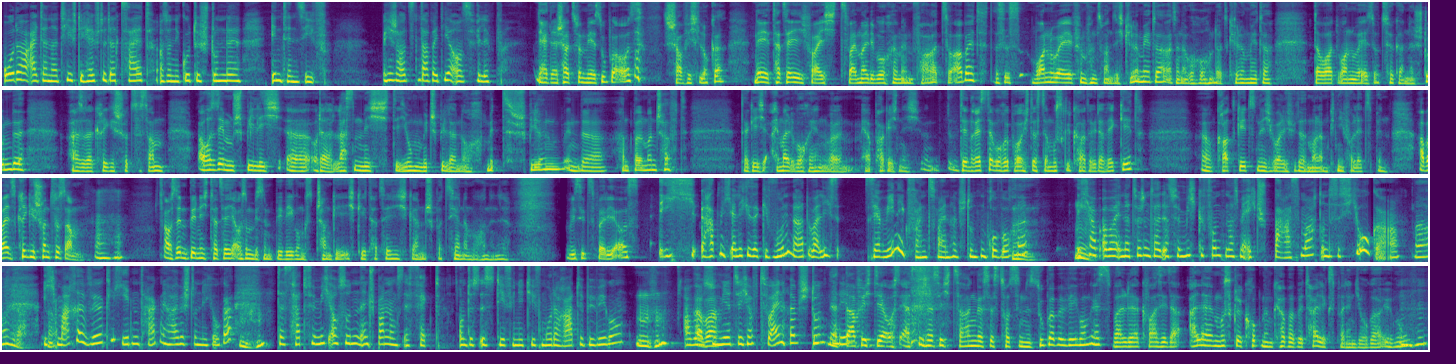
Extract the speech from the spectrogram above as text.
Oder alternativ die Hälfte der Zeit, also eine gute Stunde intensiv. Wie schaut's denn da bei dir aus, Philipp? Ja, der schaut bei mir super aus. Schaffe ich locker. Nee, tatsächlich fahre ich zweimal die Woche mit dem Fahrrad zur Arbeit. Das ist One-Way 25 Kilometer, also eine Woche 100 Kilometer. Dauert One-Way so circa eine Stunde. Also da kriege ich schon zusammen. Außerdem spiele ich äh, oder lassen mich die jungen Mitspieler noch mitspielen in der Handballmannschaft. Da gehe ich einmal die Woche hin, weil mehr packe ich nicht. Den Rest der Woche brauche ich, dass der Muskelkater wieder weggeht. Äh, Gerade geht's nicht, weil ich wieder mal am Knie verletzt bin. Aber jetzt kriege ich schon zusammen. Mhm. Außerdem bin ich tatsächlich auch so ein bisschen Bewegungsjunkie. Ich gehe tatsächlich gern spazieren am Wochenende. Wie sieht's bei dir aus? Ich habe mich ehrlich gesagt gewundert, weil ich sehr wenig fand, zweieinhalb Stunden pro Woche. Ich hm. habe aber in der Zwischenzeit erst für mich gefunden, was mir echt Spaß macht und das ist Yoga. Ah, ja. Ich ja. mache wirklich jeden Tag eine halbe Stunde Yoga. Mhm. Das hat für mich auch so einen Entspannungseffekt. Und es ist definitiv moderate Bewegung, mhm. aber, aber es summiert sich auf zweieinhalb Stunden. Ja, darf ich dir aus ärztlicher Sicht sagen, dass es trotzdem eine super Bewegung ist, weil du ja quasi da alle Muskelgruppen im Körper beteiligst bei den Yoga-Übungen. Mhm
